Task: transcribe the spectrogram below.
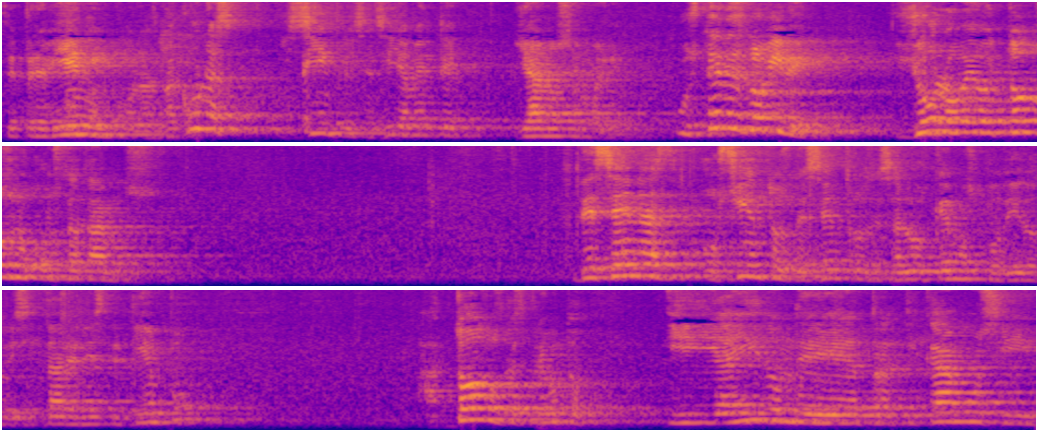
se previenen con las vacunas y simple y sencillamente ya no se mueren. Ustedes lo viven, yo lo veo y todos lo constatamos. Decenas o cientos de centros de salud que hemos podido visitar en este tiempo, a todos les pregunto, y ahí donde practicamos y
